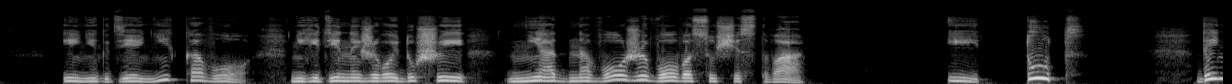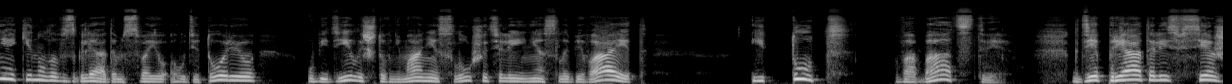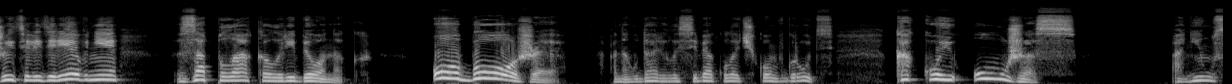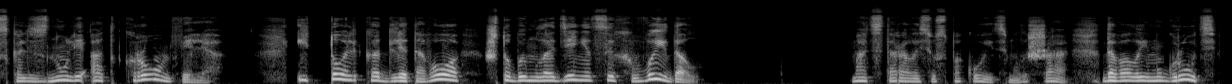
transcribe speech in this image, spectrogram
И нигде никого, ни единой живой души, ни одного живого существа. И тут... Дэнни окинула взглядом свою аудиторию, убедилась, что внимание слушателей не ослабевает. И тут, в аббатстве, где прятались все жители деревни, заплакал ребенок. «О, Боже!» — она ударила себя кулачком в грудь. «Какой ужас!» Они ускользнули от Кромвеля. И только для того, чтобы младенец их выдал. Мать старалась успокоить малыша, давала ему грудь,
